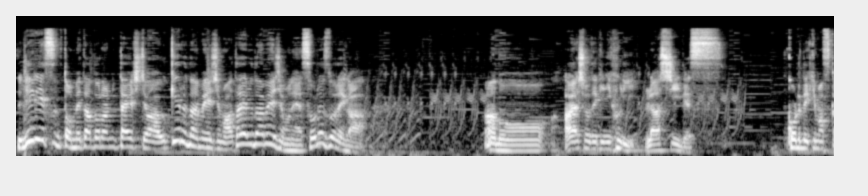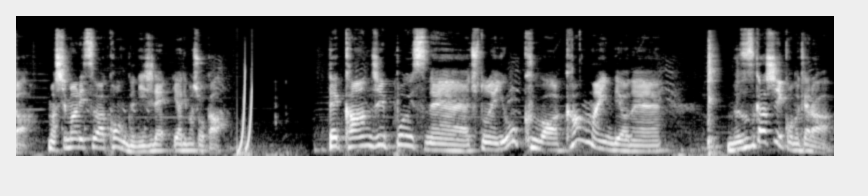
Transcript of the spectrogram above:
リリスとメタドラに対しては受けるダメージも与えるダメージもね、それぞれが、あのー、相性的に不利らしいです。これでいきますか？まあ、シマリスはコング虹でやりましょうか。って感じっぽいっすね。ちょっとね、よくわかんないんだよね。難しい、このキャラ。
